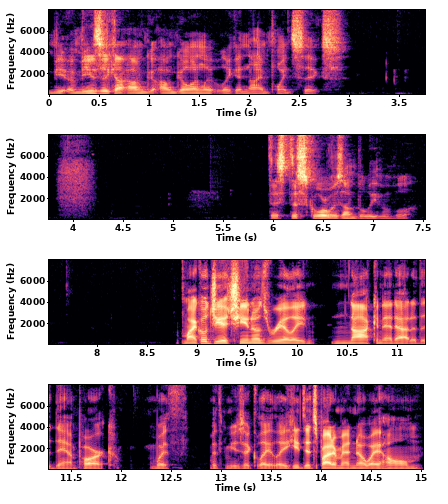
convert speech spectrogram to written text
mu- music. I- I'm I'm going like like a nine point six. This the score was unbelievable. Michael Giacchino's really knocking it out of the damn park with with music lately. He did Spider Man No Way Home,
